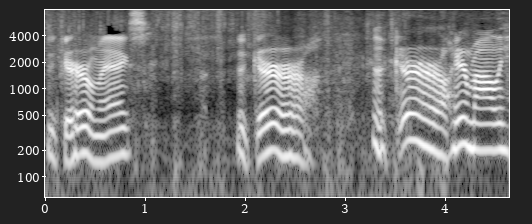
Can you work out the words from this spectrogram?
Good girl, Mags. Good girl. Good girl. Here, Molly.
